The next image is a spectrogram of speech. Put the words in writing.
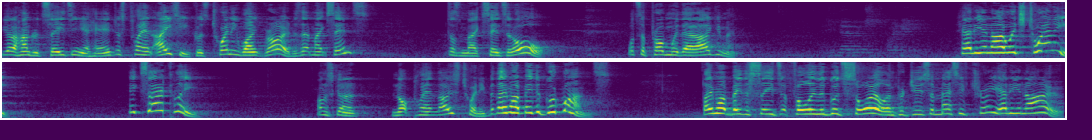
You've got 100 seeds in your hand, just plant 80 because 20 won't grow. Does that make sense? It doesn't make sense at all. What's the problem with that argument? How do you know which 20? Exactly. I'm just going to not plant those 20, but they might be the good ones. They might be the seeds that fall in the good soil and produce a massive tree. How do you know?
